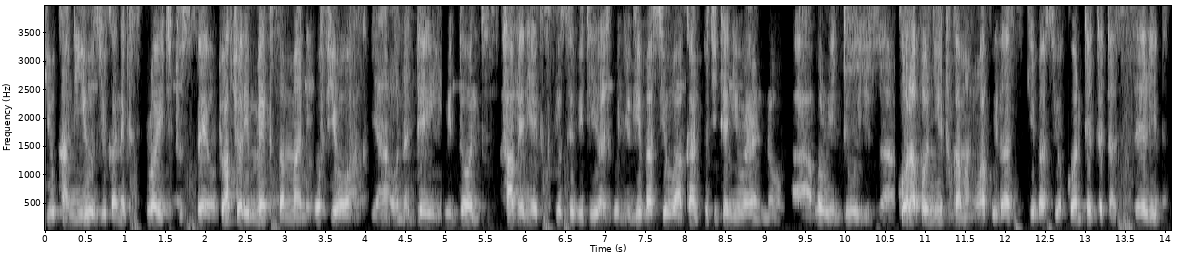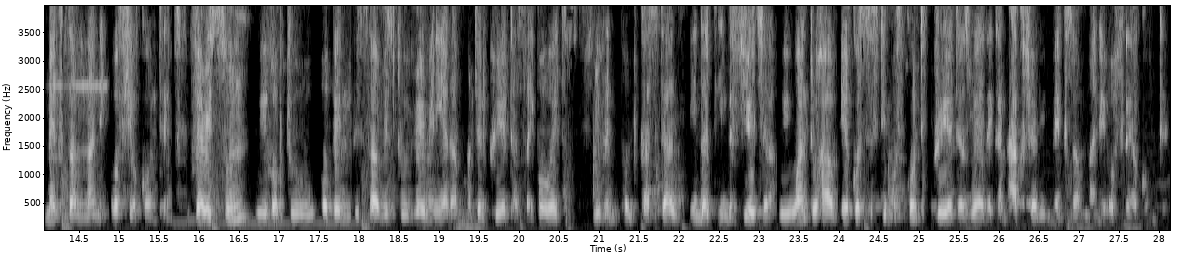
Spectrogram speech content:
you can use, you can exploit to sell, to actually make some money off your work, yeah, on a daily. We don't have any exclusivity that when you give us your work, can't put it anywhere. No. Uh, all we do is uh, call upon you to come and work with us, give us your content, let us sell it, make some money off your content. Very soon, we hope to open this service to very many other content creators like poets, even podcasters. In that, in the future, we want to have an ecosystem of content creators where they can actually make some money off their content.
